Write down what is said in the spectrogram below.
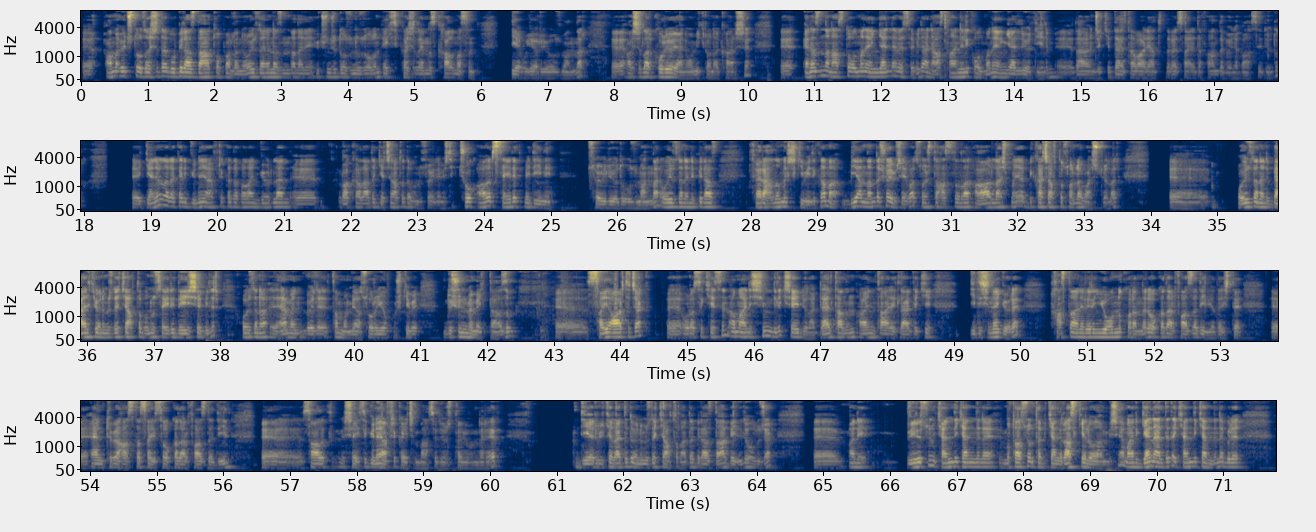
E, ama 3 doz aşıda bu biraz daha toparlanıyor. O yüzden en azından hani 3. dozunuz olun eksik aşılarınız kalmasın diye uyarıyor uzmanlar. E, aşılar koruyor yani omikrona karşı. E, en azından hasta olmanı engellemese bile hani hastanelik olmanı engelliyor diyelim. E, daha önceki delta varyantında vesairede falan da böyle bahsediyorduk. E, genel olarak hani Güney Afrika'da falan görülen e, vakalarda geçen hafta da bunu söylemiştik. Çok ağır seyretmediğini söylüyordu uzmanlar. O yüzden hani biraz ferahlamış gibiydik ama bir yandan da şöyle bir şey var. Sonuçta hastalar ağırlaşmaya birkaç hafta sonra başlıyorlar. E, o yüzden hani belki önümüzdeki hafta bunun seyri değişebilir. O yüzden e, hemen böyle tamam ya sorun yokmuş gibi düşünmemek lazım. E, sayı artacak e, orası kesin ama hani şimdilik şey diyorlar. Delta'nın aynı tarihlerdeki gidişine göre hastanelerin yoğunluk oranları o kadar fazla değil ya da işte e, entübe hasta sayısı o kadar fazla değil. E, sağlık şeysi Güney Afrika için bahsediyoruz tabii bunları hep. Diğer ülkelerde de önümüzdeki haftalarda biraz daha belli olacak. E, hani virüsün kendi kendine mutasyon tabii kendi rastgele olan bir şey ama hani genelde de kendi kendine böyle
